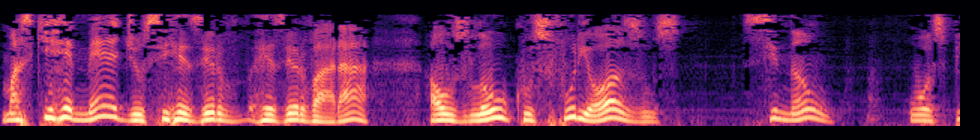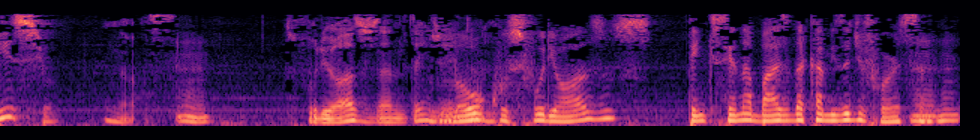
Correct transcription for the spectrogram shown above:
Mas que remédio se reserv- reservará aos loucos furiosos, senão o hospício? Nossa. Hum. Os furiosos, né? Não tem jeito. né? Loucos furiosos tem que ser na base da camisa de força. Uhum.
